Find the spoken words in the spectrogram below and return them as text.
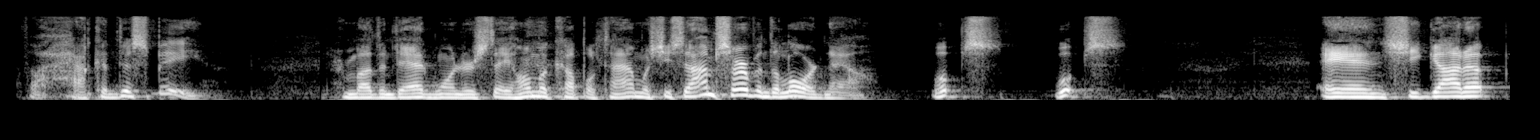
I thought, How can this be? Her mother and dad wanted her to stay home a couple of times. Well, she said, I'm serving the Lord now. Whoops, whoops. And she got up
